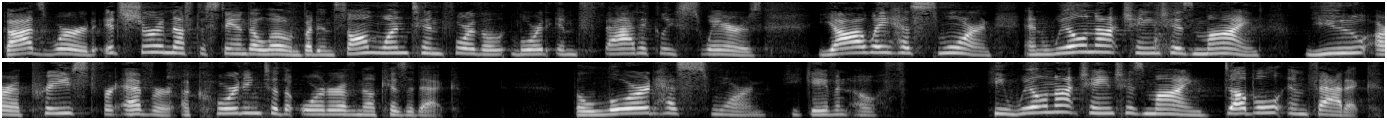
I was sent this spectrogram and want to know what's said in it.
God's word, it's sure enough to stand alone, but in Psalm 110:4 the Lord emphatically swears, Yahweh has sworn and will not change his mind. You are a priest forever, according to the order of Melchizedek. The Lord has sworn, he gave an oath. He will not change his mind, double emphatic.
